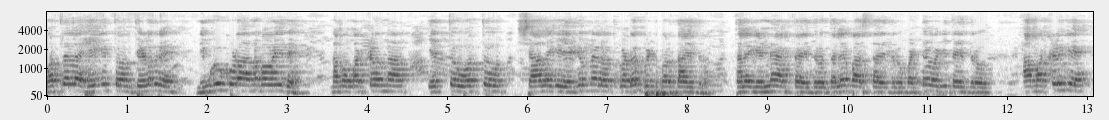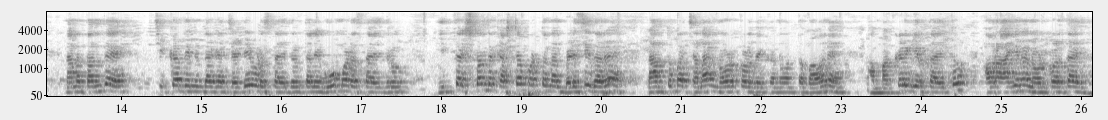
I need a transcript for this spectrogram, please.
ಮೊದಲೆಲ್ಲ ಹೇಗಿತ್ತು ಅಂತ ಹೇಳಿದ್ರೆ ನಿಮಗೂ ಕೂಡ ಅನುಭವ ಇದೆ. ನಮ್ಮ ಮಕ್ಕಳನ್ನ ಎತ್ತು ಒತ್ತು ಶಾಲೆಗೆ ಹೆಗಲ ಮೇಲೆ ಹೊತ್ಕೊಂಡೋಗಿ ಬಿಟ್ಟು ಬರ್ತಾ ಇದ್ರು. ತಲೆಗೆ ಎಣ್ಣೆ ಹಾಕ್ತಾ ಇದ್ರು, ತಲೆ ಬಾಸ್ತಾ ಇದ್ರು, ಬಟ್ಟೆ ಒಗಿತಾ ಇದ್ರು. ಆ ಮಕ್ಕಳಿಗೆ ನನ್ನ ತಂದೆ ಚಿಕ್ಕಂದಿನಿಂದಾಗ ಚಡ್ಡಿ ಹೊಡಿಸ್ತಾ ಇದ್ರು, ತಲೆಗೆ ಹೂ ಮಾಡಿಸ್ತಾ ಇದ್ರು. ಇಂಥಷ್ಟೊಂದು ಕಷ್ಟಪಟ್ಟು ನಾನು ಬೆಳೆಸಿದ್ದಾರೆ ನಾನು ತುಂಬ ಚೆನ್ನಾಗಿ ನೋಡ್ಕೊಳ್ಬೇಕು ಅನ್ನುವಂಥ ಭಾವನೆ ಆ ಮಕ್ಕಳಿಗೆ ಇರ್ತಾ ಇತ್ತು, ಅವ್ರು ಹಾಗೇನೆ ನೋಡ್ಕೊಳ್ತಾ ಇದ್ರು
